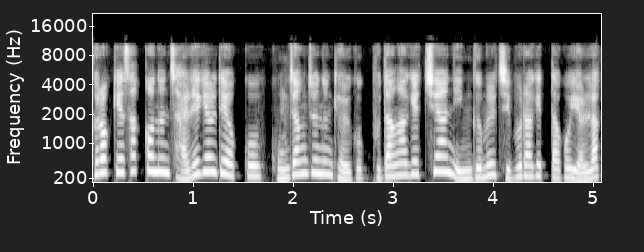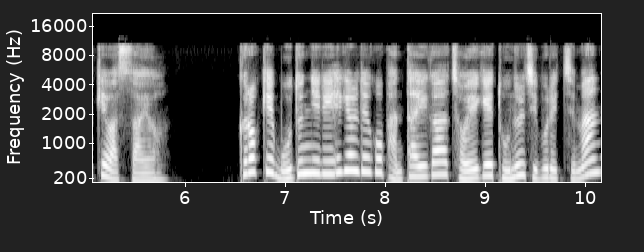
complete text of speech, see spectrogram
그렇게 사건은 잘 해결되었고 공장주는 결국 부당하게 취한 임금을 지불하겠다고 연락해 왔어요. 그렇게 모든 일이 해결되고 반타이가 저에게 돈을 지불했지만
